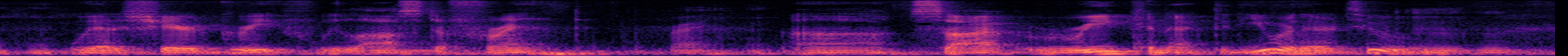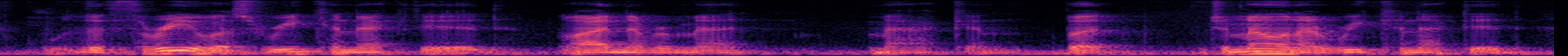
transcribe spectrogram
Mm-hmm. We had a shared grief. We lost a friend. Right. Uh, so I reconnected. You were there too. The three of us reconnected. Well, I never met Mac, and but Jamel and I reconnected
